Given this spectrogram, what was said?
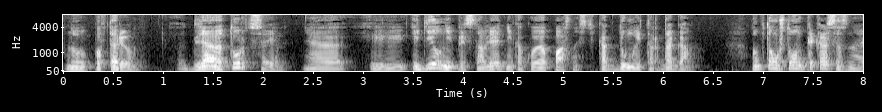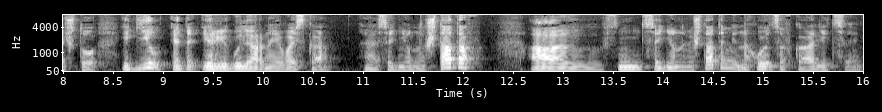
ну, повторю, для Турции э, ИГИЛ не представляет никакой опасности, как думает Эрдоган. Ну, потому что он прекрасно знает, что ИГИЛ – это иррегулярные войска э, Соединенных Штатов, а с Соединенными Штатами находится в коалиции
